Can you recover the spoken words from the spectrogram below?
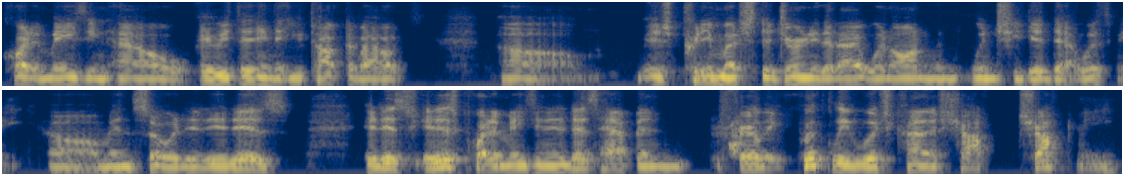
quite amazing how everything that you talked about um, is pretty much the journey that I went on when when she did that with me. Um, and so it, it is it is it is quite amazing. It does happen fairly quickly, which kind of shocked shocked me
